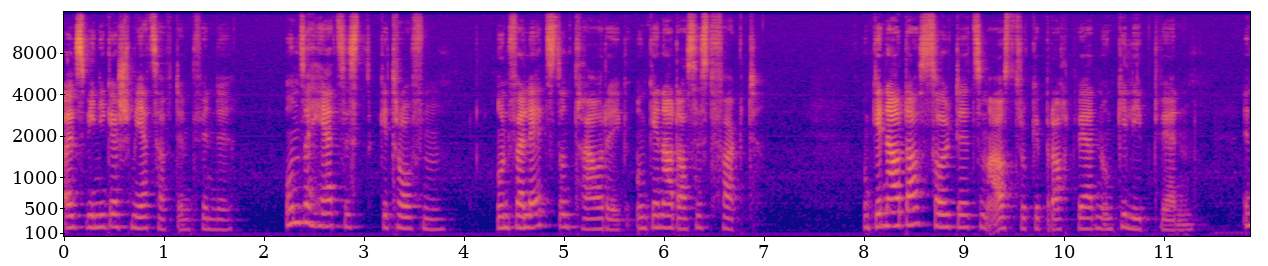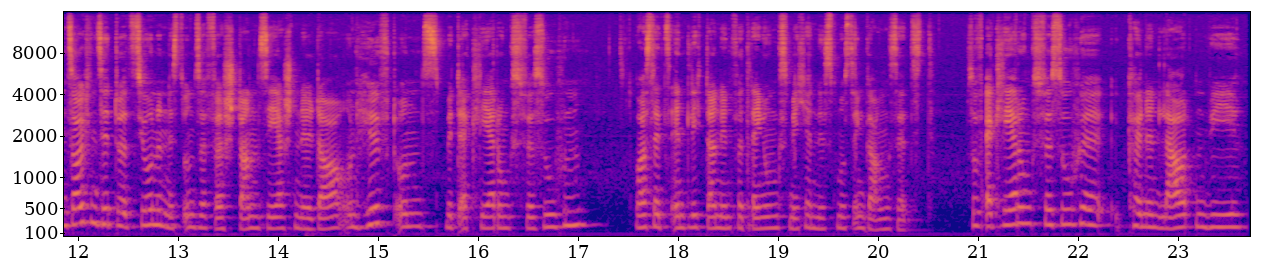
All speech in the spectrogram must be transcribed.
als weniger schmerzhaft empfinde. Unser Herz ist getroffen und verletzt und traurig und genau das ist Fakt. Und genau das sollte zum Ausdruck gebracht werden und gelebt werden. In solchen Situationen ist unser Verstand sehr schnell da und hilft uns mit Erklärungsversuchen, was letztendlich dann den Verdrängungsmechanismus in Gang setzt. So Erklärungsversuche können lauten wie,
